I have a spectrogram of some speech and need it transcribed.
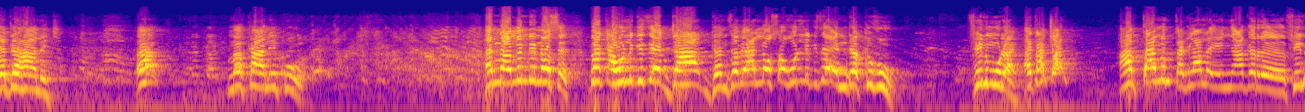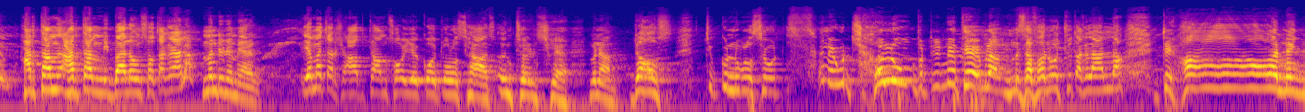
የድሃ ልጅ፣ መካኒኩ እና ምንድን ነው በቃ ሁልጊዜ ድሃ ገንዘብ ያለው ሰው ሁልጊዜ እንደ ክፉ ፊልሙ ላይ አይታችኋል። ሀብታምን ጠቅላላ የእኛ ሀገር ፊልም ሀብታም የሚባለውን ሰው ጠቅላላ ምንድን ነው የሚያደርገው? የመጨረሻ ሀብታም ሰው የቆጮሮ ሲያዝ እንትን ምናምን ዳውስ ጭቁን ብሎ ሲሆን እኔ ውድሻለሁ በድህነቴ ምናምን ዘፈኖቹ ጠቅላላ ድሃ ነኝ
